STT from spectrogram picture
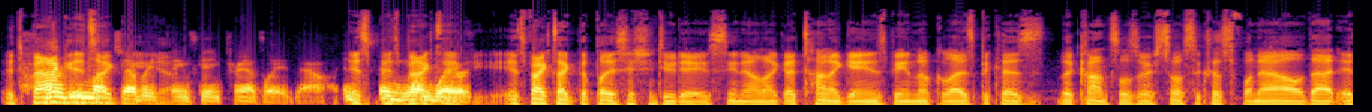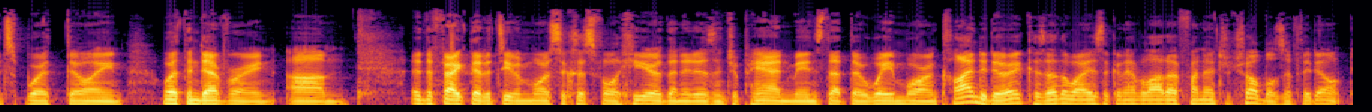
it's back. pretty It's much like everything's getting translated now. In, it's it's one back to like, it's back to like the PlayStation Two days. You know, like a ton of games being localized because the consoles are so successful now that it's worth doing, worth endeavoring. Um, the fact that it's even more successful here than it is in Japan means that they're way more inclined to do it because otherwise they're gonna have a lot of financial troubles if they don't.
